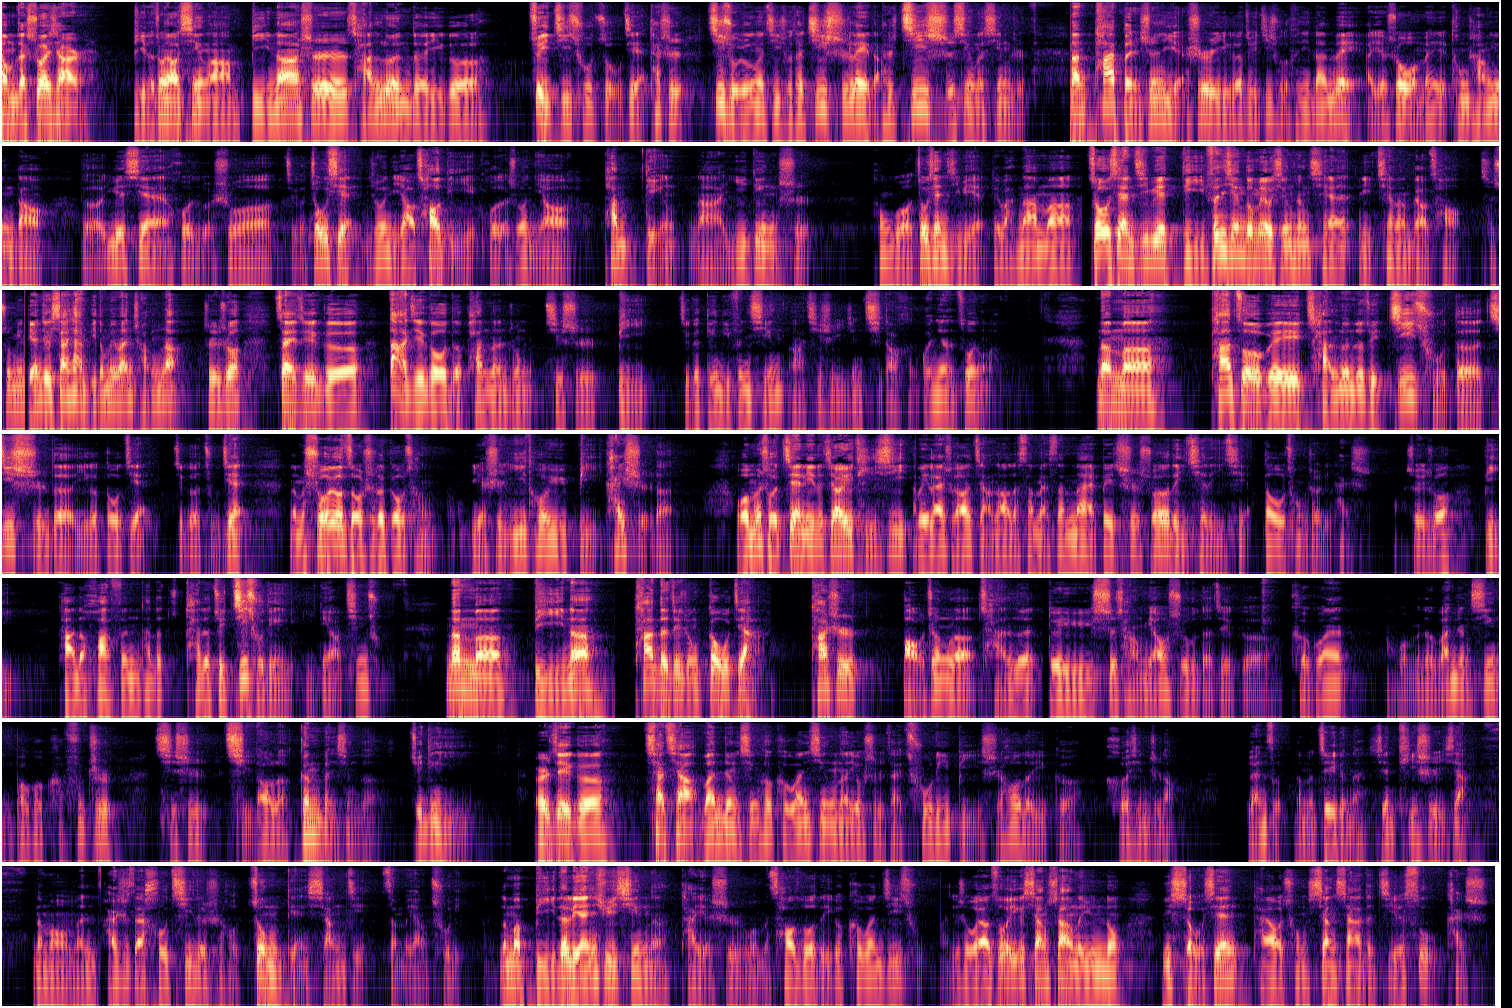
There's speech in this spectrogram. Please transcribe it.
那我们再说一下笔的重要性啊，笔呢是缠论的一个最基础组件，它是基础中的基础，它基石类的，它是基石性的性质。那它本身也是一个最基础的分析单位啊，也说我们也通常用到个月线或者说这个周线。你说你要抄底，或者说你要判顶，那一定是。通过周线级别，对吧？那么周线级别底分型都没有形成前，你千万不要抄，这说明连这个向下比都没完成呢。所以说，在这个大结构的判断中，其实比这个顶底分型啊，其实已经起到很关键的作用了。那么它作为缠论的最基础的基石的一个构建，这个组件，那么所有走势的构成也是依托于笔开始的。我们所建立的交易体系，未来所要讲到的三买三卖、背驰，所有的一切的一切，都从这里开始。所以说，笔它的划分，它的它的最基础定义一定要清楚。那么，笔呢，它的这种构架，它是保证了缠论对于市场描述的这个客观、我们的完整性，包括可复制，其实起到了根本性的决定意义。而这个。恰恰完整性和客观性呢，又是在处理笔时候的一个核心指导原则。那么这个呢，先提示一下。那么我们还是在后期的时候重点详解怎么样处理。那么笔的连续性呢，它也是我们操作的一个客观基础啊。就是我要做一个向上的运动，你首先它要从向下的结束开始。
